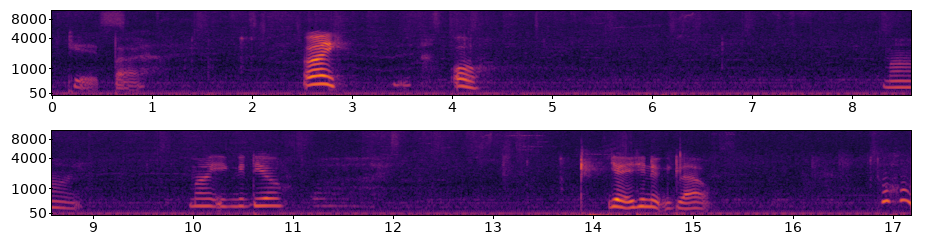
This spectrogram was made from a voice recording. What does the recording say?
โอเคไปเฮ้ย โอ้ไม่ไม่อีกนิดเดียว เย่ที่หนึ่งอีกแล้วฮู้ฮู้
